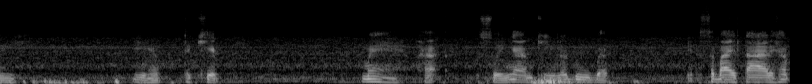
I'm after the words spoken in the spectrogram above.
นี่ นี่ครับตะเข็บแม่พระสวยงามจริงแล้วดูแบบ สบายตาเลยครับ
